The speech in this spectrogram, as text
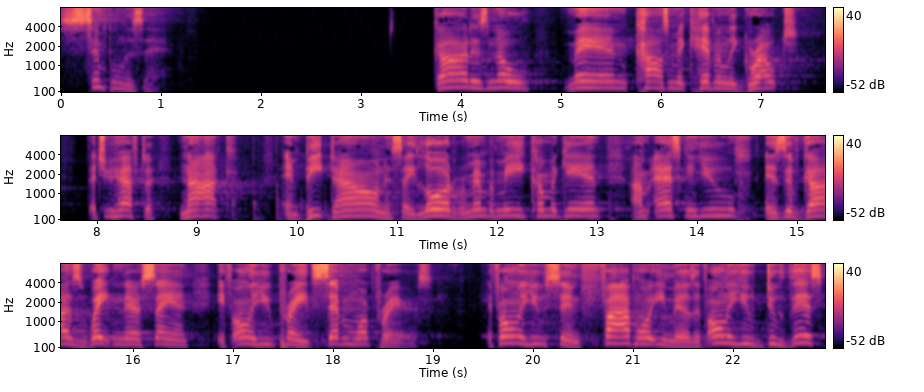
Simple as that. God is no man, cosmic, heavenly grouch that you have to knock and beat down and say, Lord, remember me, come again. I'm asking you as if God's waiting there saying, if only you prayed seven more prayers, if only you send five more emails, if only you do this,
